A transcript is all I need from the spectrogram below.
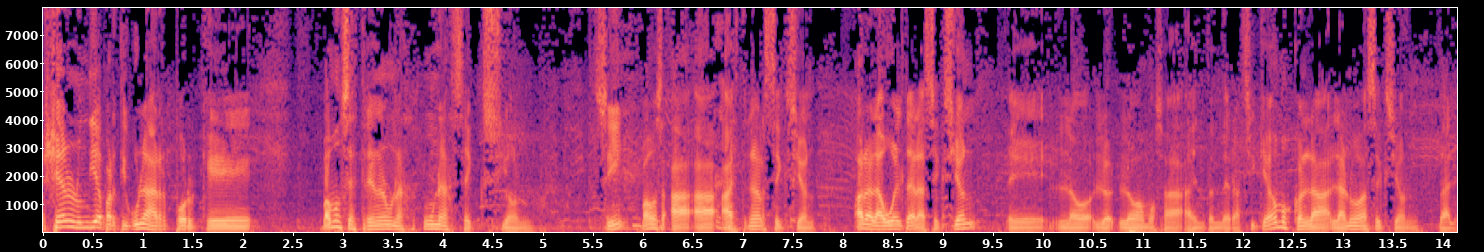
llegaron un día particular porque vamos a estrenar una, una sección. ¿Sí? Vamos a, estrenar sección. Ahora la vuelta de la sección eh, lo, lo- vamos a, a entender. Así que vamos con la, la nueva sección. Dale.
